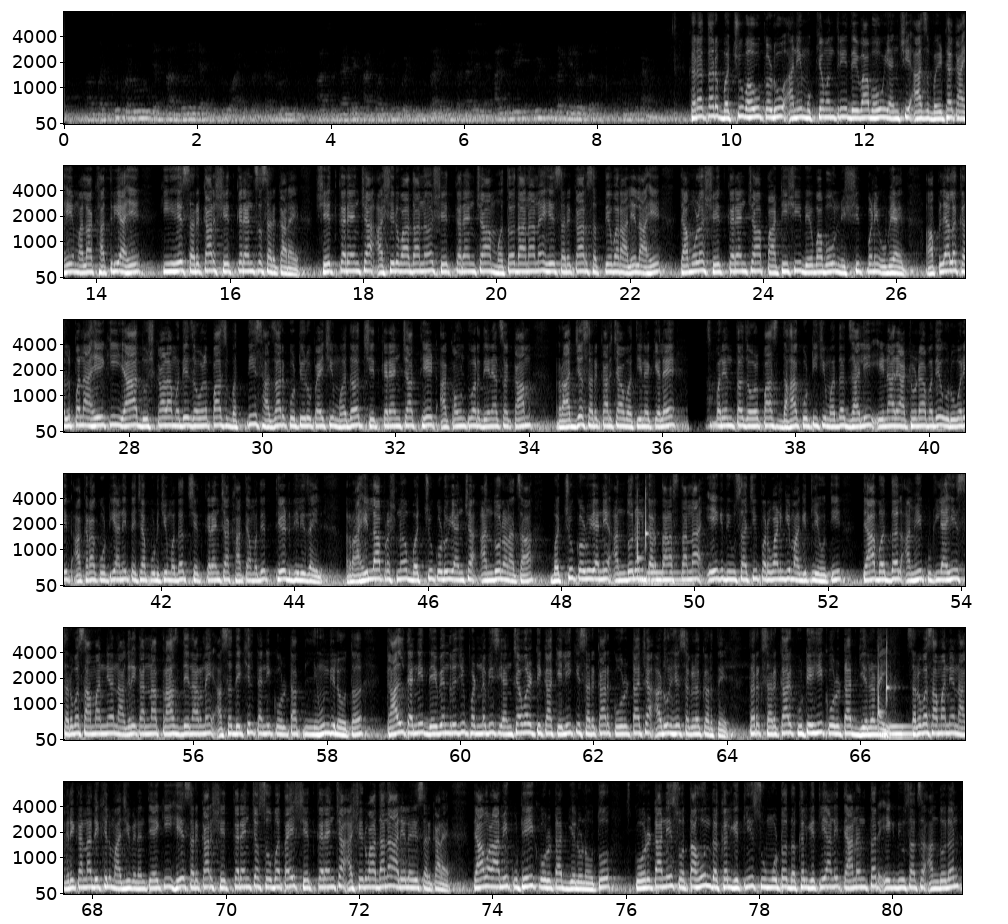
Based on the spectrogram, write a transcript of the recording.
खरं तर बच्चू भाऊ कडू आणि मुख्यमंत्री देवाभाऊ यांची आज बैठक आहे. मला खात्री आहे की हे सरकार शेतकऱ्यांचं सरकार आहे. शेतकऱ्यांच्या आशीर्वादानं शेतकऱ्यांच्या मतदानानं हे सरकार सत्तेवर आलेलं आहे. त्यामुळं शेतकऱ्यांच्या पाठीशी देवाभाऊ निश्चितपणे उभे आहेत. आपल्याला कल्पना आहे की या दुष्काळामध्ये जवळपास बत्तीस हजार कोटी रुपयाची मदत शेतकऱ्यांच्या थेट अकाउंटवर देण्याचं काम राज्य सरकारच्या वतीनं केलंय. आजपर्यंत जवळपास दहा कोटीची मदत झाली. येणाऱ्या आठवड्यामध्ये उर्वरित अकरा कोटी आणि त्याच्या पुढची मदत शेतकऱ्यांच्या खात्यामध्ये थेट दिली जाईल. राहिला प्रश्न बच्चू कडू यांच्या आंदोलनाचा. बच्चू कडू यांनी आंदोलन करताना असताना एक दिवसाची परवानगी मागितली होती. त्याबद्दल आम्ही कुठल्याही सर्वसामान्य नागरिकांना त्रास देणार नाही असं देखील त्यांनी कोर्टात लिहून दिलं होतं. काल त्यांनी देवेंद्रजी फडणवीस यांच्यावर टीका केली की सरकार कोर्टाच्या आडून हे सगळं करते. तर सरकार कुठेही कोर्टात गेलं नाही. सर्वसामान्य नागरिकांना देखील माझी विनंती आहे की हे सरकार शेतकऱ्यांच्या सोबत आहे शेतकऱ्यांच्या आशीर्वादानं आलेलं हे सरकार आहे. त्यामुळे आम्ही कुठेही कोर्टात गेलो नव्हतो. कोर्टाने स्वतःहून दखल घेतली सुमोटो दखल घेतली आणि त्यानंतर एक दिवसाचं आंदोलन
